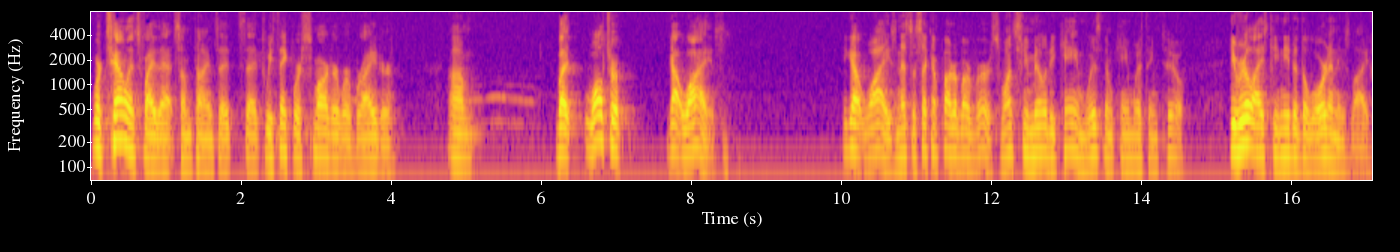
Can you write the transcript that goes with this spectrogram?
we're challenged by that sometimes, that, that we think we're smarter, we're brighter. Um, but Waltrip got wise. He got wise, and that's the second part of our verse. Once humility came, wisdom came with him too. He realized he needed the Lord in his life.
